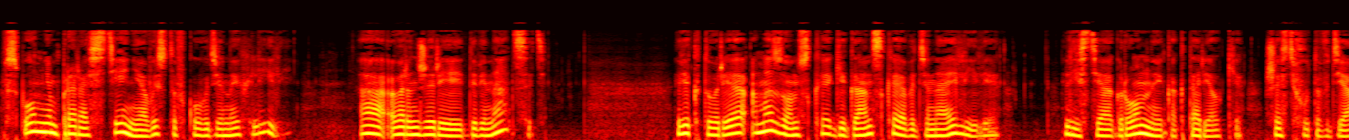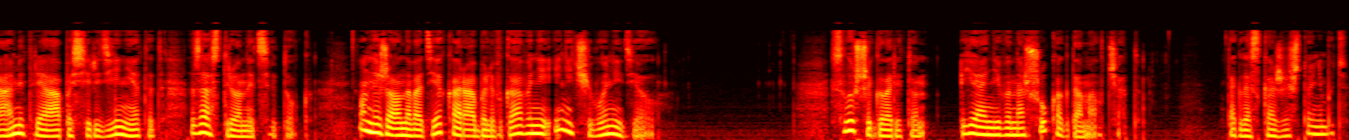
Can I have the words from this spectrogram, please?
Вспомним про растения, выставку водяных лилий. А в оранжерее 12 Виктория амазонская гигантская водяная лилия. Листья огромные, как тарелки, 6 футов в диаметре, а посередине этот заостренный цветок. Он лежал на воде, корабль в гавани и ничего не делал. «Слушай», — говорит он, — «я не выношу, когда молчат». «Тогда скажи что-нибудь».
